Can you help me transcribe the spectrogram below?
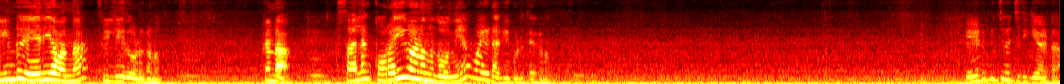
വീണ്ടും ഏരിയ വന്നാ ഫില്ല് ചെയ്ത് കൊടുക്കണം. കണ്ട? സ്ഥലം കുറയുവാണെന്ന് തോന്നിയാ വൈഡ് ആക്കി കൊടുത്തേക്കണം. പേടിപ്പിച്ച് വെച്ചിരിക്കുക കേട്ടാ.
